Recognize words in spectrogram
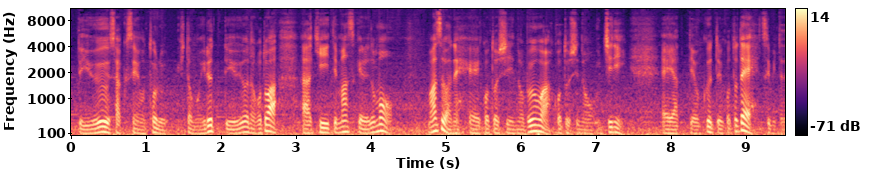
うっていう作戦を取る人もいるっていうようなことは聞いてますけれどもまずはね、え今年の分は今年のうちに、えやっておくということで、積立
